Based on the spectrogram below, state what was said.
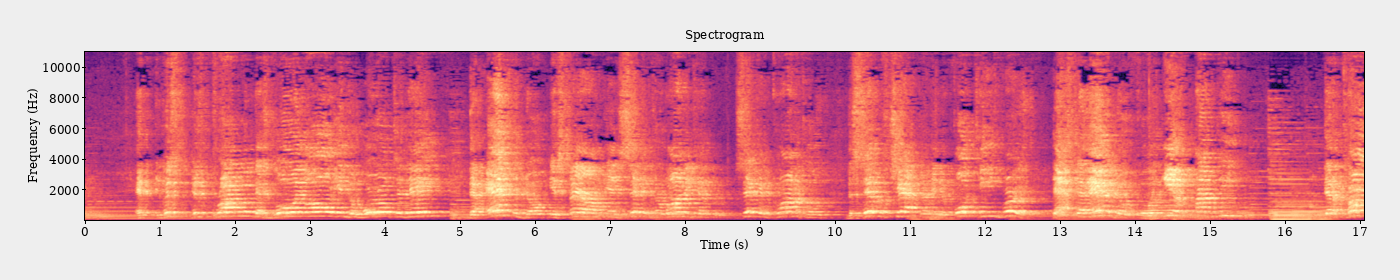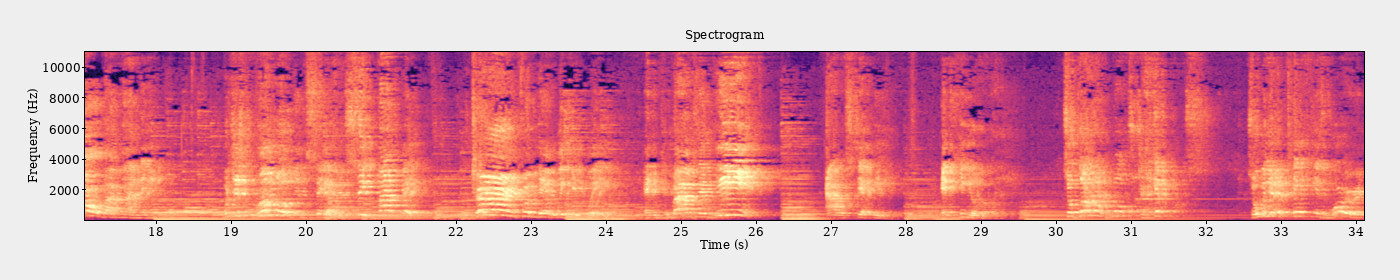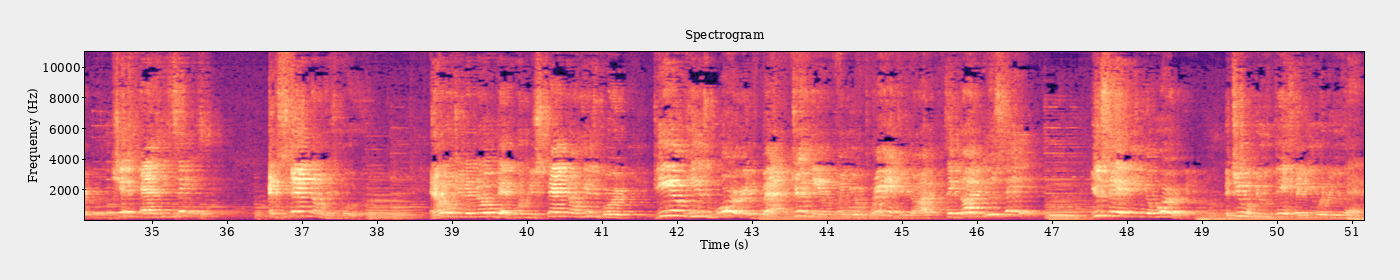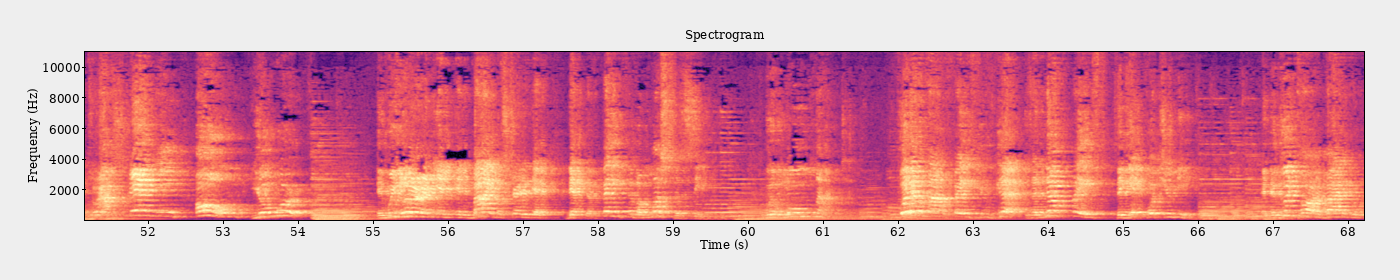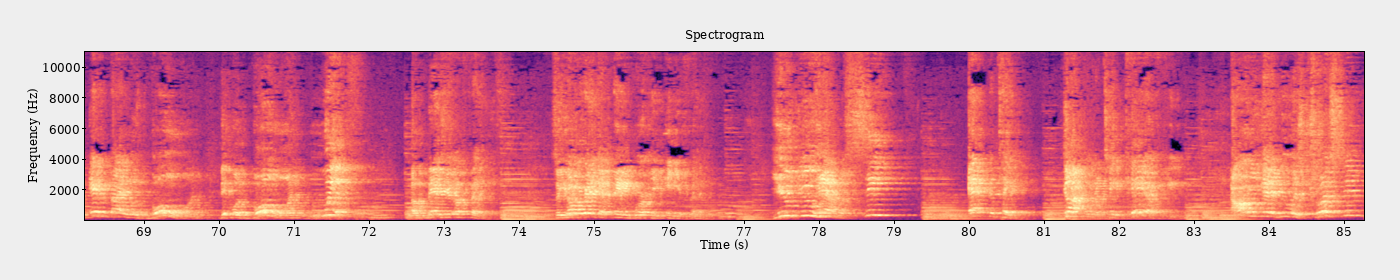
And this, this problem that's going on in the world today, the antidote is found in Second Chronicles, Second Chronicles, the seventh chapter and the 14th verse. That's the antidote for it. If my people that are called by my name would just humble themselves and seek my face, turn from their wicked way. And the Bible says, then I will step in and heal the land. So God wants to help us. So we got to take his word just as he says and stand on his word. And I want you to know that when you stand on his word, give his word back to him when you're praying to God. Say, God, you said, you said in your word that you will do this and you will do that. So I'm standing on your word. And we learn in, in Bible study that, that the faith of a mustard seed will move mountains. Whatever amount of faith you got is enough faith to get what you need. And the good part about it everybody was born, that was born with a measure of faith. So you already got things working in your faith. You do have a seat at the table. God going to take care of you. All you got to do is trust Him.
